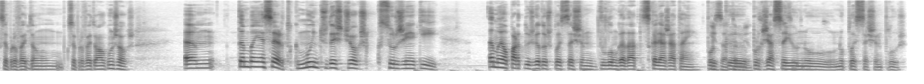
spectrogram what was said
que se aproveitam, que se aproveitam alguns jogos. Hum, também é certo que muitos destes jogos que surgem aqui a maior parte dos jogadores PlayStation de longa data se calhar já tem, porque, Exatamente. porque já saiu no, no PlayStation Plus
